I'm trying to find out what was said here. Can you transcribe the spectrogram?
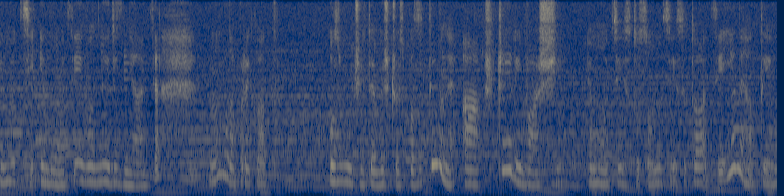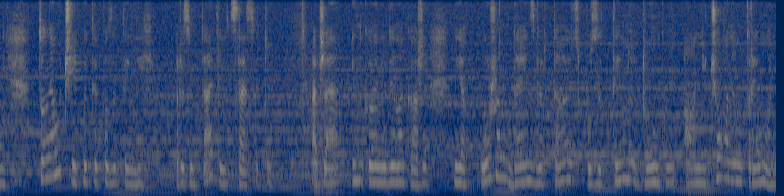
емоції, емоції вони різняться, ну, наприклад, озвучуєте ви щось позитивне, а щирі ваші емоції стосовно цієї ситуації є негативні, то не очікуйте позитивних результатів всесвіту. Адже інколи людина каже, ну я кожен день звертаюсь з позитивною думкою, а нічого не отримую,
